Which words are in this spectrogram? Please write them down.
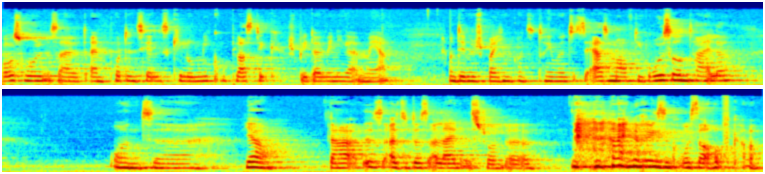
rausholen, ist halt ein potenzielles Kilo Mikroplastik später weniger im Meer. Und dementsprechend konzentrieren wir uns jetzt erstmal auf die größeren Teile. Und äh, ja, da ist, also das allein ist schon äh, eine riesengroße Aufgabe.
